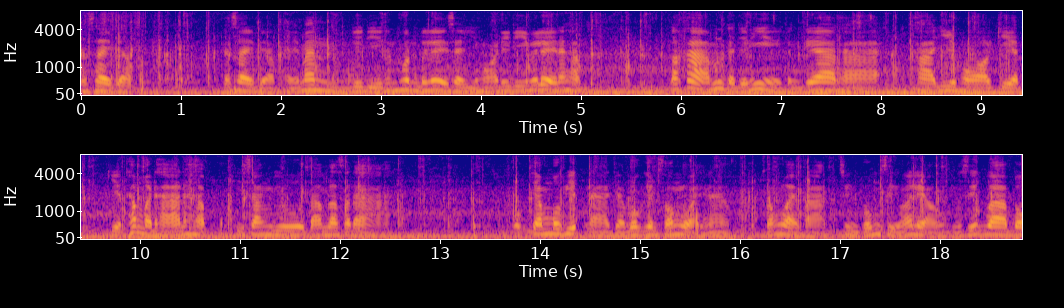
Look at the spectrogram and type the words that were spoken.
อะใส่แบบก็ใส่แบบให้มันดีๆทนทนๆไปเลยใส่ยี่ห้อดีๆไปเลยนะครับราคามันก็จะมีตั้งแต่ถ้า ถ้ายี่ห้อเกียรติเกียรติธรรมดานะครับที่สั่งอยู่ตามลาซาด้าผมจำบ่ผิดน่าจะบ่เกิน200นะครับ200บาท ซึ่งผมซื้อมาแล้วรู้สึกว่าบ่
